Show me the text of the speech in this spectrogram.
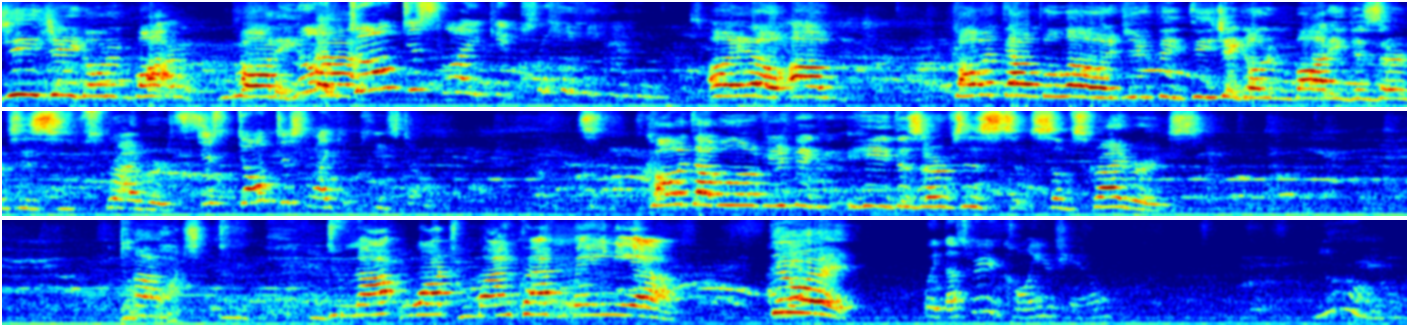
GJ Golden Bo- Body. No, Ah. don't dislike it, please. Oh, I know. Um, comment down below if you think DJ Golden Body deserves his subscribers. Just don't dislike it, please don't. Comment down below if you think he deserves his subscribers. Uh, do not watch Minecraft Mania. Do it. Wait, that's what you're calling your channel? No.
